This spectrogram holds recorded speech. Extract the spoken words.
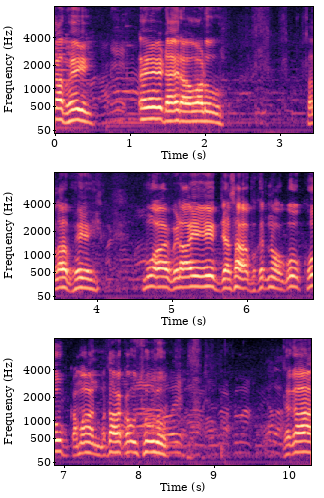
જગા ભાઈ એ ડાયરા વાળું સલાહ ભાઈ હું આ વેળાએ એક જસા ભગતનો ગો ખૂબ કમાન મજા કહું છું. જગા,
